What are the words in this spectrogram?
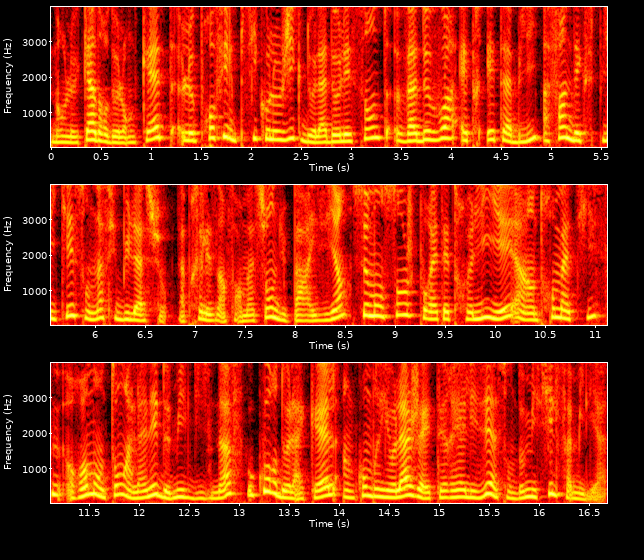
Dans le cadre de l'enquête, le profil psychologique de l'adolescente va devoir être établi afin d'expliquer son affubulation. D'après les informations du Parisien, ce mensonge pourrait être lié à un traumatisme remontant à l'année 2019, au cours de laquelle un cambriolage a été réalisé à son domicile familial.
